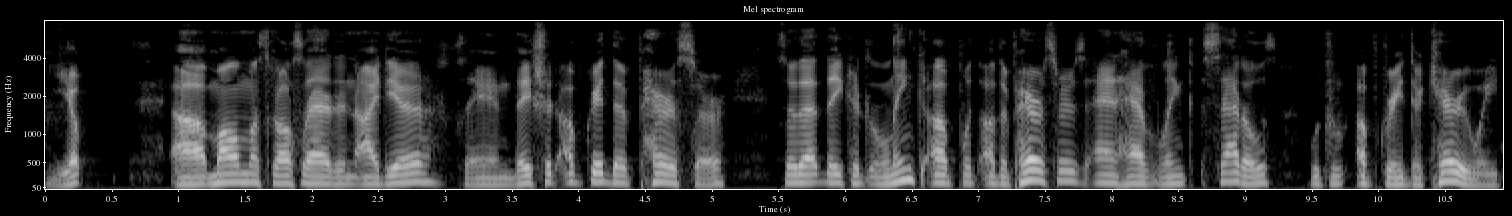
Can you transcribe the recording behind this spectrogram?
yep. Uh, Elon Musk also had an idea saying they should upgrade their Parasaur so that they could link up with other Parasaurs and have linked saddles, which would upgrade their carry weight.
